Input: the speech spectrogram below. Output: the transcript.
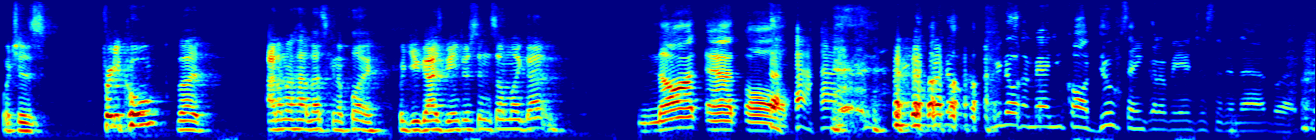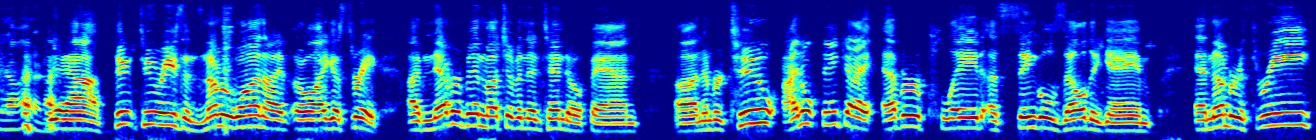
which is pretty cool. But I don't know how that's gonna play. Would you guys be interested in something like that? Not at all. you, know, you know the man you call Dukes ain't gonna be interested in that, but you know I don't know. Yeah, two two reasons. Number one, I've well I guess three. I've never been much of a Nintendo fan. Uh, number two, I don't think I ever played a single Zelda game. And number three,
